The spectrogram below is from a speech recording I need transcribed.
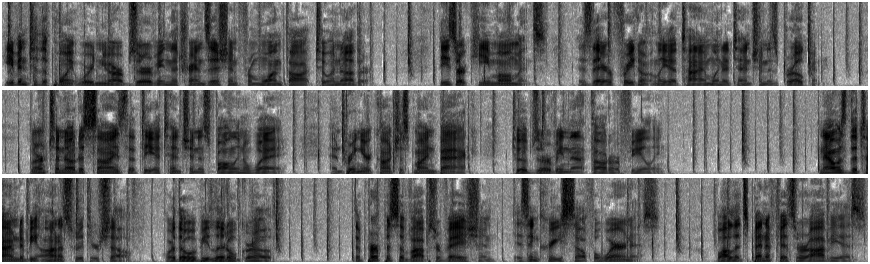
even to the point when you are observing the transition from one thought to another. These are key moments, as they are frequently a time when attention is broken. Learn to notice signs that the attention is falling away, and bring your conscious mind back to observing that thought or feeling. Now is the time to be honest with yourself, or there will be little growth. The purpose of observation is increased self awareness. While its benefits are obvious,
